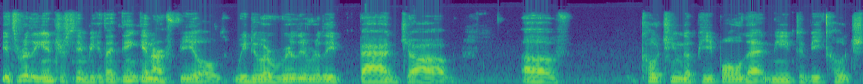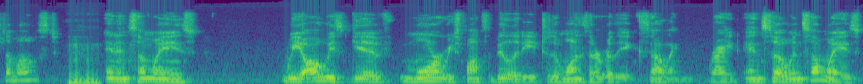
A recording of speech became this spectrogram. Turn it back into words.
it's really interesting because I think in our field we do a really really bad job of coaching the people that need to be coached the most mm-hmm. and in some ways we always give more responsibility to the ones that are really excelling, right? And so, in some ways,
